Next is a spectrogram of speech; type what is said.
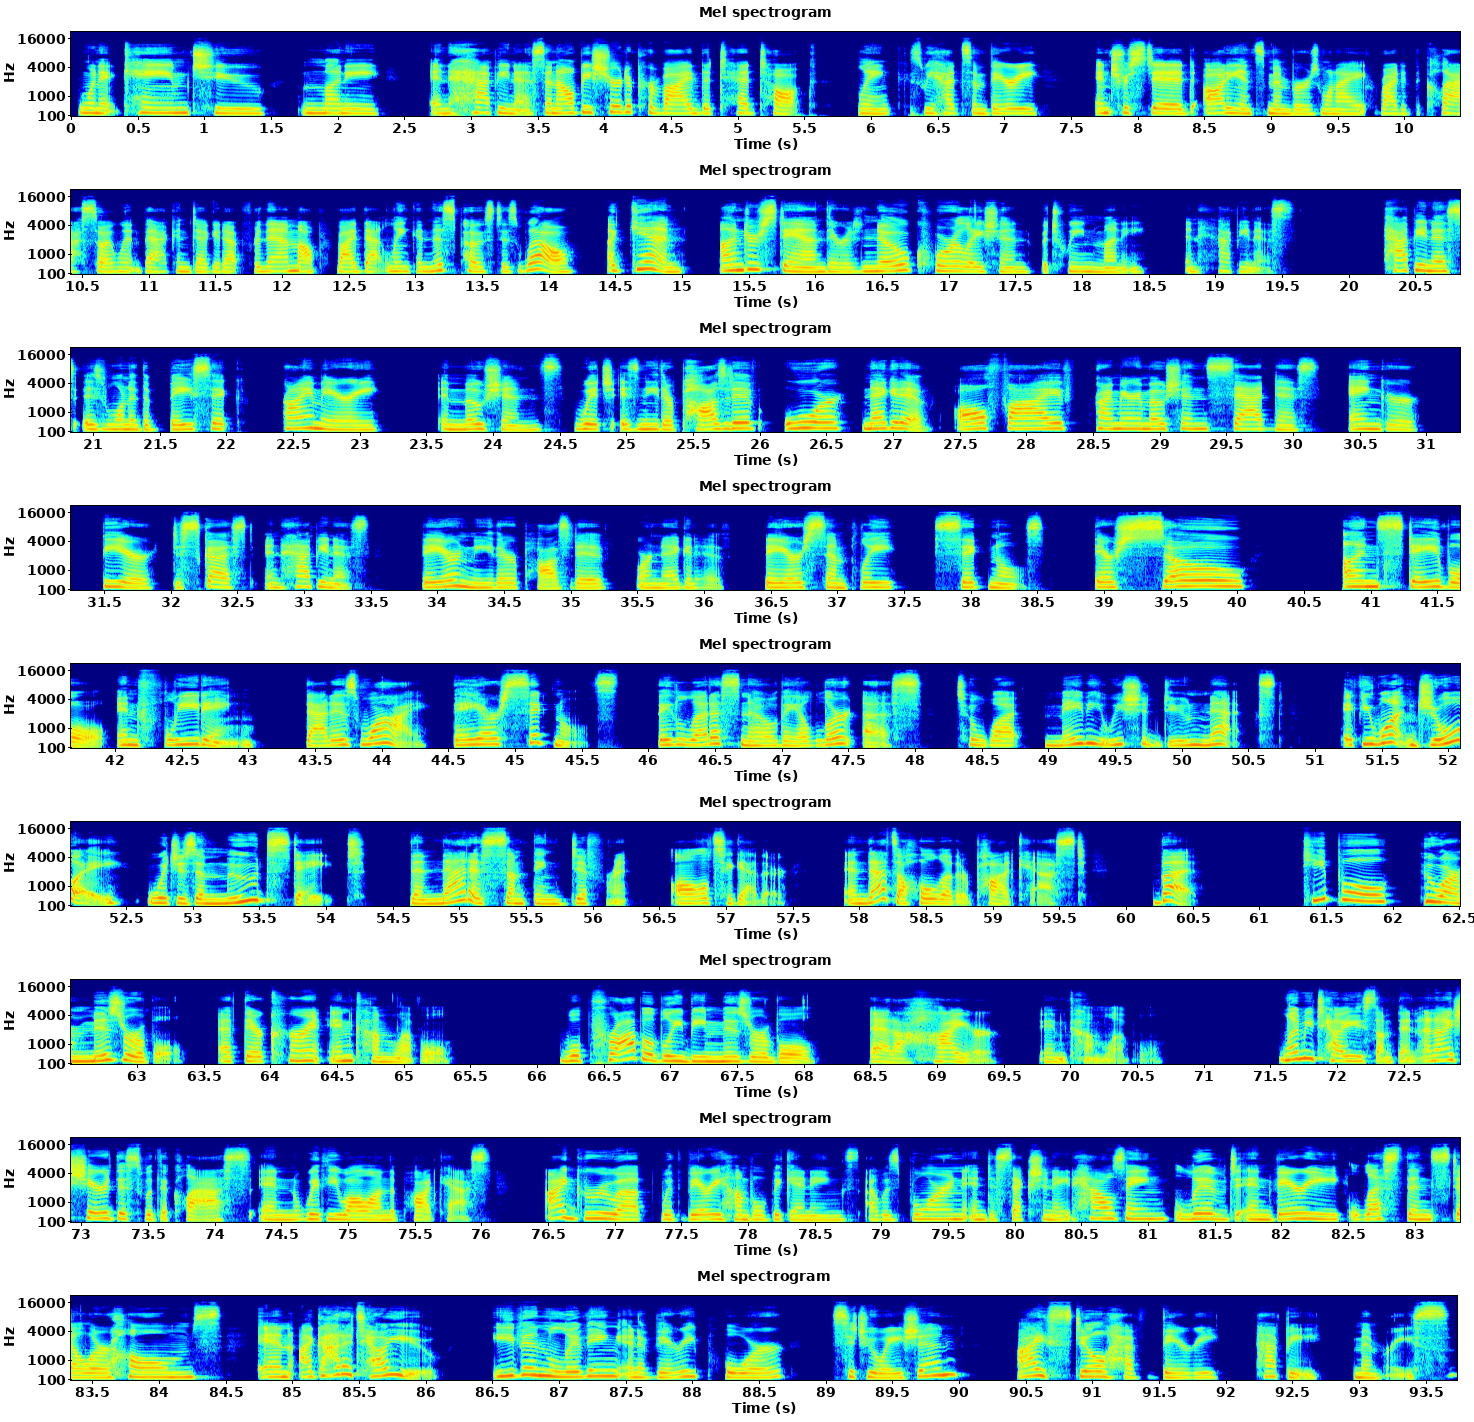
when it came to money and happiness. And I'll be sure to provide the TED talk link because we had some very interested audience members when I provided the class. So I went back and dug it up for them. I'll provide that link in this post as well. Again, understand there is no correlation between money and happiness. Happiness is one of the basic primary emotions, which is neither positive or negative. All five primary emotions sadness, anger, fear, disgust, and happiness they are neither positive or negative. They are simply signals. They're so unstable and fleeting. That is why they are signals. They let us know, they alert us to what maybe we should do next. If you want joy, which is a mood state, then that is something different altogether. And that's a whole other podcast. But people who are miserable at their current income level will probably be miserable at a higher income level. Let me tell you something, and I shared this with the class and with you all on the podcast. I grew up with very humble beginnings. I was born into Section 8 housing, lived in very less than stellar homes. And I got to tell you, even living in a very poor situation, I still have very happy memories.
